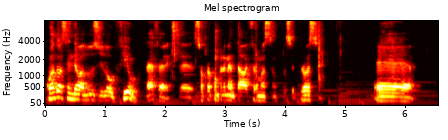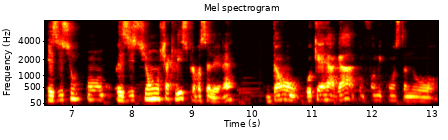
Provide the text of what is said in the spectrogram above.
quando acendeu a luz de low fill, né, Félix, é, só para complementar a informação que você trouxe, é, existe, um, um, existe um checklist para você ler, né? Então, o QRH, conforme consta no.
